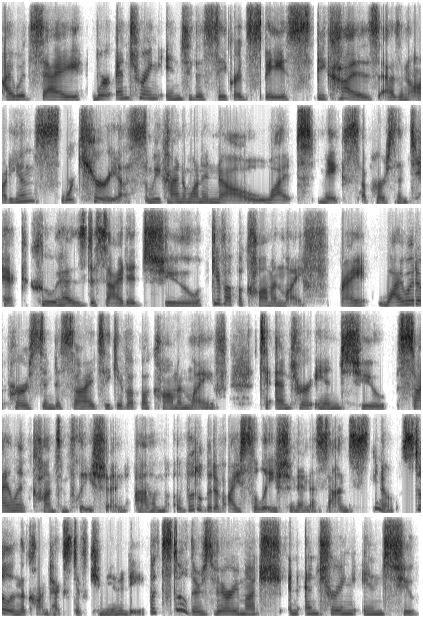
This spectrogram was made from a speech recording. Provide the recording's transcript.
I would say we're entering into this sacred space because, as an audience, we're curious. We kind of want to know what makes a person tick who has decided to give up a common life, right? Why would a person decide to give up a common life to enter into silent contemplation, um, a little bit of isolation in a sense, you know, still in the context of community, but still there's very much an entering into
